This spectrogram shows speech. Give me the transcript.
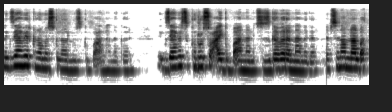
ንእግዚኣብሄር ክነመስግነሉ ዝግብኣና ነገር'ዩ። እግዚኣብሄርሲ ክንርስዖ ኣይግብኣናን'ዩ እቲ ዝገበረልና ነገር። ነብስና ምናልባት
